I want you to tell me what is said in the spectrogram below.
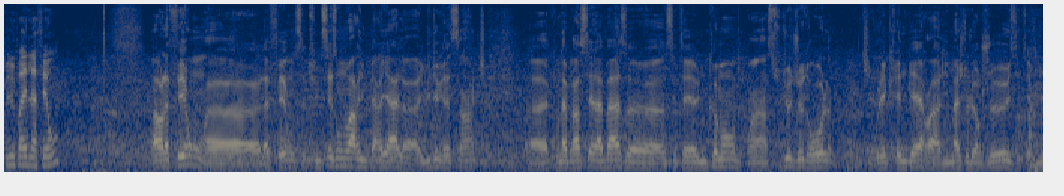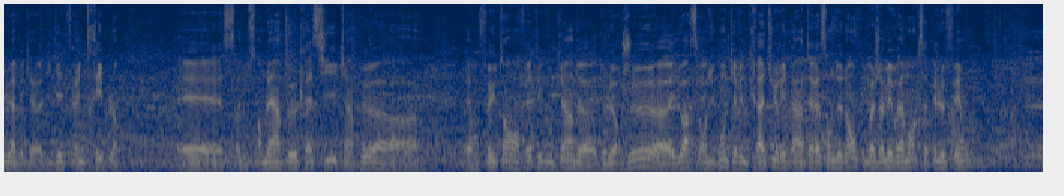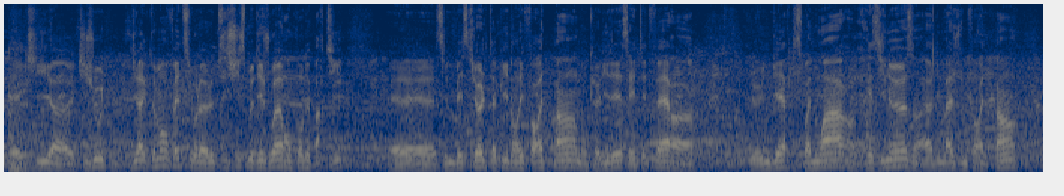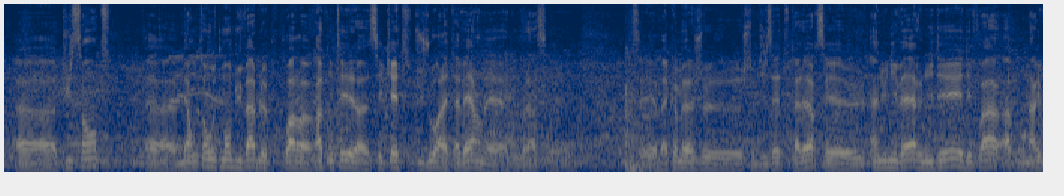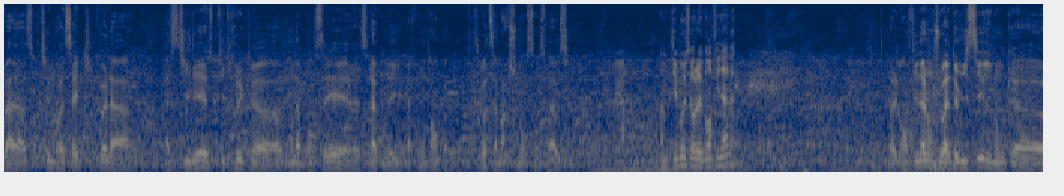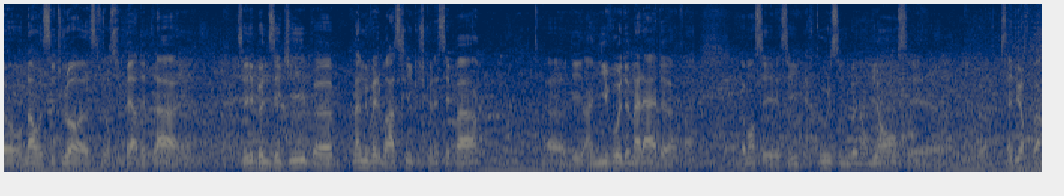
Peux nous parler de la Féon? Alors la Féon, euh, la Féon c'est une saison noire impériale à 8 degrés 5 euh, qu'on a brassé à la base. euh, C'était une commande pour un studio de jeu de rôle qui voulait créer une bière à l'image de leur jeu. Ils étaient venus avec euh, l'idée de faire une triple et ça nous semblait un peu classique, un peu... euh, et en feuilletant en fait les bouquins de, de leur jeu, euh, Edouard s'est rendu compte qu'il y avait une créature hyper intéressante dedans qu'on voit jamais vraiment, qui s'appelle le Féon euh, qui joue directement en fait sur le, psychisme des joueurs en cours de partie. C'est une bestiole tapie dans les forêts de pins, donc euh, l'idée ça a été de faire euh, une bière qui soit noire, résineuse, à l'image d'une forêt de pins, puissante, mais en temps hautement buvable pour pouvoir raconter ses quêtes du jour à la taverne. Donc voilà, c'est bah, comme je, je te le disais tout à l'heure, c'est un univers, une idée, et des fois, hop, on arrive à sortir une recette qui colle à, à cette idée, ce petit truc euh, qu'on a pensé. et C'est là qu'on est hyper content. quoi. C'est quand ça marche dans ce sens-là aussi. Un petit mot sur le grand final? Bah, le grand final, on joue à domicile, donc euh, bah, c'est toujours, super d'être là. C'est des bonnes équipes, euh, plein de nouvelles brasseries que je connaissais pas, euh, des- un niveau de malade. euh, enfin, vraiment, c'est hyper cool, c'est une bonne ambiance et euh, ça dure quoi.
